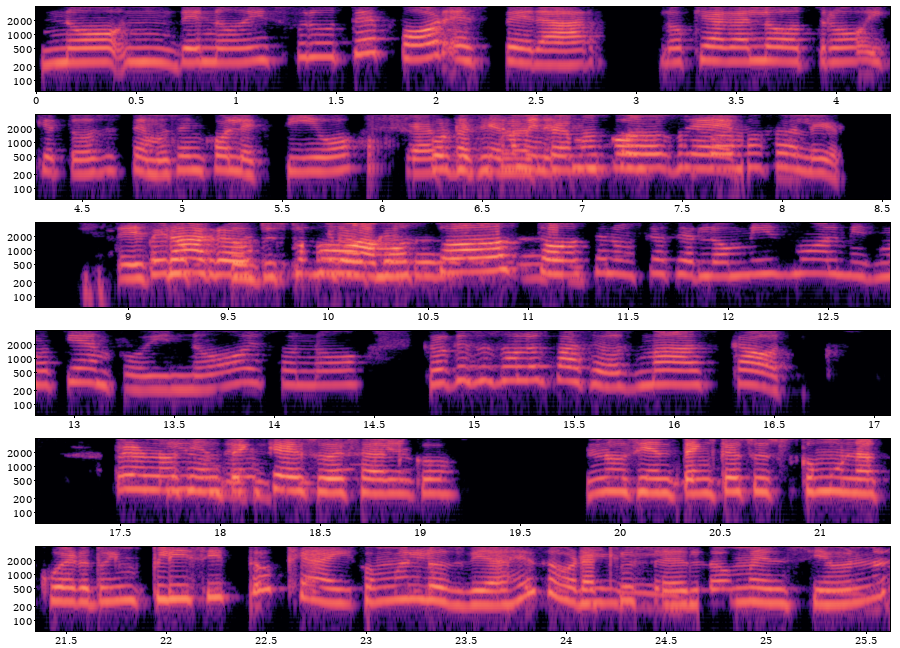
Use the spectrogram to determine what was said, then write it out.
no, de no disfrute por esperar lo que haga el otro y que todos estemos en colectivo, porque si también es un concepto. salir. Exacto, entonces como vamos todos, todos tenemos que hacer lo mismo al mismo tiempo y no, eso no, creo que esos son los paseos más caóticos. Pero no sienten que eso es algo, no sienten que eso es como un acuerdo implícito que hay como en los viajes, ahora que ustedes lo mencionan.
